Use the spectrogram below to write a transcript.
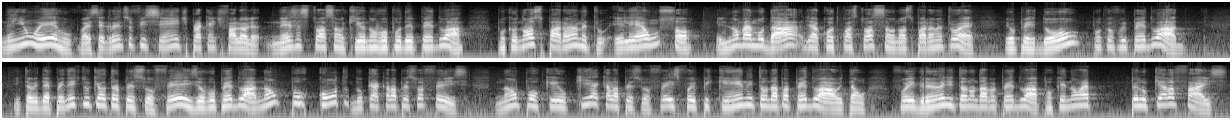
nenhum erro. Vai ser grande o suficiente para que a gente fale, olha, nessa situação aqui eu não vou poder perdoar, porque o nosso parâmetro ele é um só, ele não vai mudar de acordo com a situação. O nosso parâmetro é eu perdoo porque eu fui perdoado. Então, independente do que a outra pessoa fez, eu vou perdoar, não por conta do que aquela pessoa fez, não porque o que aquela pessoa fez foi pequeno, então dá para perdoar, ou então foi grande, então não dá para perdoar, porque não é pelo que ela faz,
